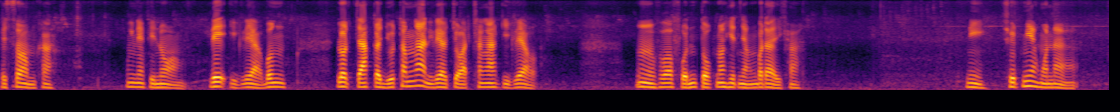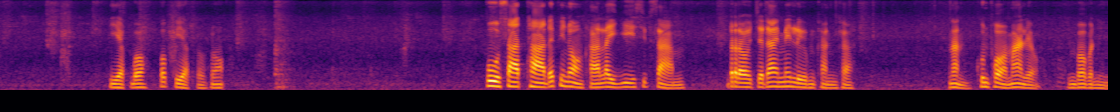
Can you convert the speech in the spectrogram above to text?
ไปซ่อมค่ะมึงเนี่ยพี่น้อง เละอีกแล้ว เบิ่งรถจักรก็หยุดทำงานอีกแล้ว จอดชะงักอีกแล้วเออเพราะว่าฝนตกเนาะเฮ็ดหยังบ่ได้ค่ะ นี่ชุดเมียหัวหน้าเปียกบ่บ่เปียกหรอกเนาะ ปูซาธาได้พี่น้องขาไลยี่สิบสามเราจะได้ไม่ลืมกันค่ะ นั่น คุณพ่อมาแล้ว คุณพ่อบันนี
